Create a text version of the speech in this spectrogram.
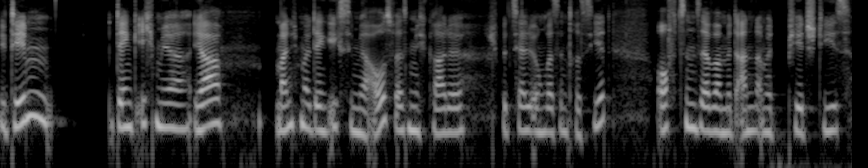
Die Themen denke ich mir, ja, manchmal denke ich sie mir aus, weil es mich gerade speziell irgendwas interessiert. Oft sind sie aber mit anderen, mit PhDs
